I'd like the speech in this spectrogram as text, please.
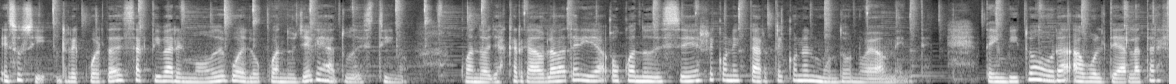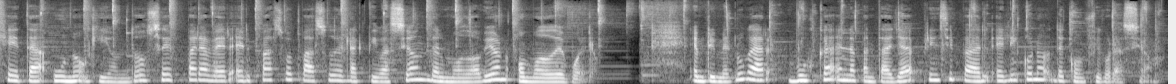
Eso sí, recuerda desactivar el modo de vuelo cuando llegues a tu destino, cuando hayas cargado la batería o cuando desees reconectarte con el mundo nuevamente. Te invito ahora a voltear la tarjeta 1-12 para ver el paso a paso de la activación del modo avión o modo de vuelo. En primer lugar, busca en la pantalla principal el icono de configuración.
